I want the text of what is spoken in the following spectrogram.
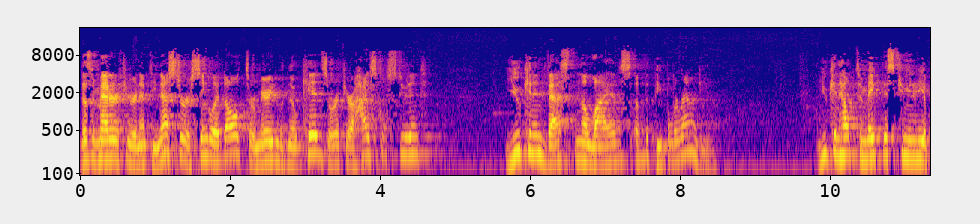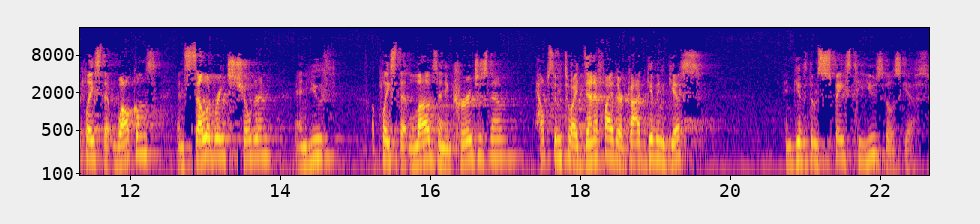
It doesn't matter if you're an empty nester, or a single adult, or married with no kids, or if you're a high school student. You can invest in the lives of the people around you. You can help to make this community a place that welcomes and celebrates children and youth, a place that loves and encourages them, helps them to identify their God given gifts, and gives them space to use those gifts.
